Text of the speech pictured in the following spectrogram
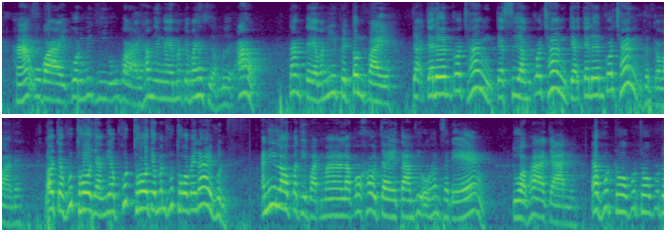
ๆหาอุบายกลวิธีอุบายทำยังไงมันจะไม่ให้เสื่อมเลยอ้าวตั้งแต่วันนี้เป็นต้นไป จะเจริญก็ช่าง จะเสื่อมก็ช่าง จะเจริญก็ช่างเพิ่นกวาเนี่ยเราจะพุทโธอย่างเดียวพุทโธจนมันพุทโธไม่ได้พุ่น อันนี้เราปฏิบัติมาเราก็เข้าใจตามที่องค์ท่านแสดงตัวพระอาจารย์ถ้าพุทโธพุทโธพุทโธ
